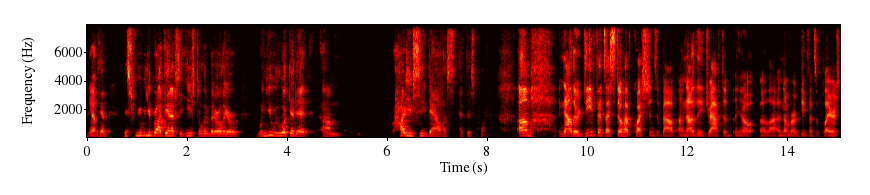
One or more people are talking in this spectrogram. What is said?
yep. with him. This, you brought the NFC East a little bit earlier. When you look at it, um, how do you see Dallas at this point? Um, now their defense, I still have questions about. Uh, now they drafted, you know, a, lot, a number of defensive players,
